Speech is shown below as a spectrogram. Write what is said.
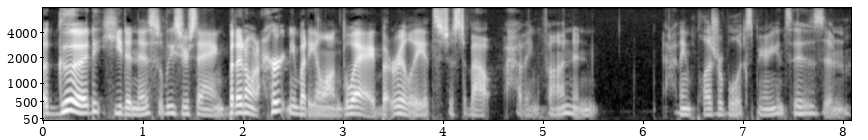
a good hedonist, at least you're saying, but I don't want to hurt anybody along the way. But really, it's just about having fun and having pleasurable experiences. And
